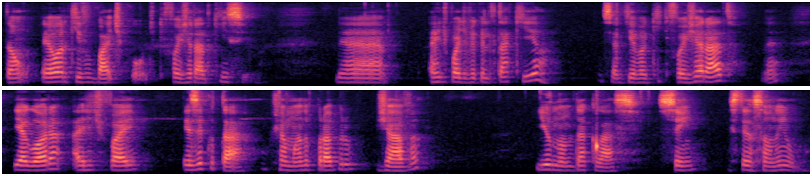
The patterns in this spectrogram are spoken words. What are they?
Então, é o arquivo bytecode, que foi gerado aqui em cima. É, a gente pode ver que ele está aqui, ó, esse arquivo aqui que foi gerado, né? E agora a gente vai executar, chamando o próprio Java e o nome da classe, sem extensão nenhuma.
